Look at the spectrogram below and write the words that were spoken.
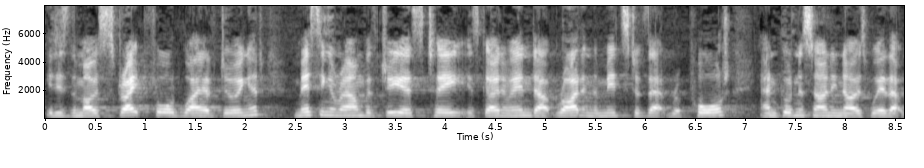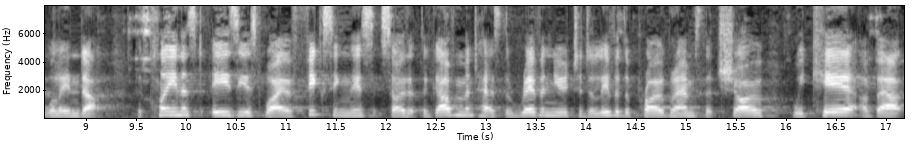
It is the most straightforward way of doing it. Messing around with GST is going to end up right in the midst of that report, and goodness only knows where that will end up the cleanest, easiest way of fixing this so that the government has the revenue to deliver the programs that show we care about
